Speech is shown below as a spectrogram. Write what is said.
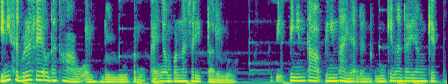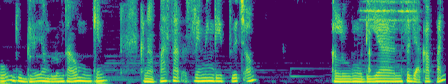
Ini sebenarnya saya udah tahu Om dulu, kayaknya Om pernah cerita dulu. Tapi pingin tahu, pingin tanya dan mungkin ada yang kepo juga yang belum tahu mungkin kenapa start streaming di Twitch Om? Kemudian sejak kapan?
